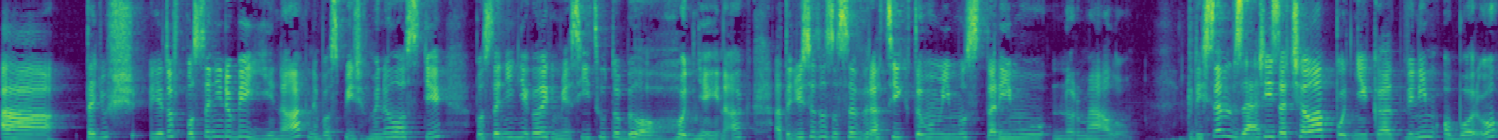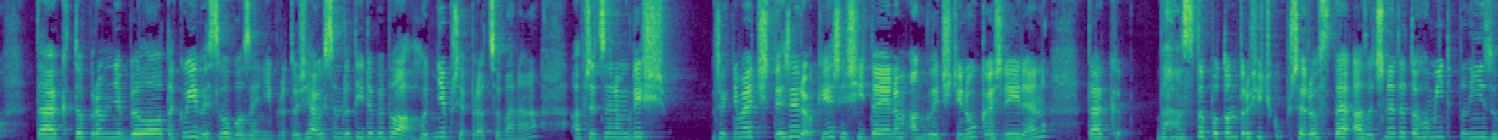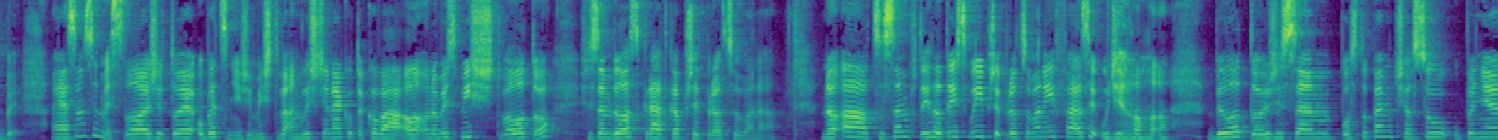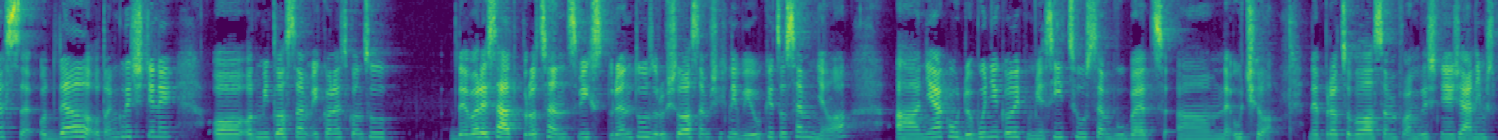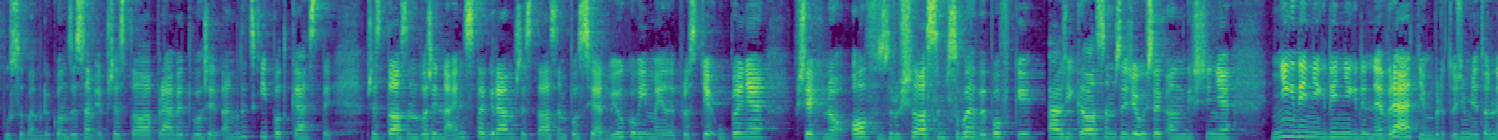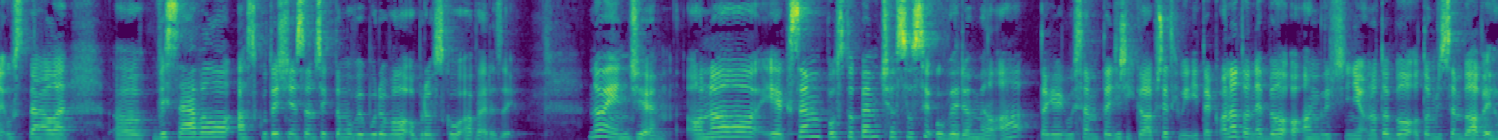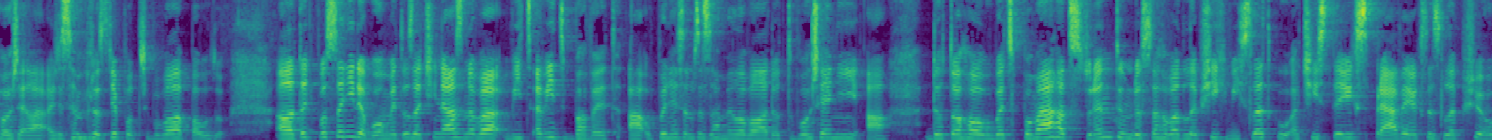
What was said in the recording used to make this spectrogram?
A teď už je to v poslední době jinak, nebo spíš v minulosti, posledních několik měsíců to bylo hodně jinak a teď už se to zase vrací k tomu mýmu starému normálu. Když jsem v září začala podnikat v jiném oboru, tak to pro mě bylo takový vysvobození, protože já už jsem do té doby byla hodně přepracovaná a přece jenom když řekněme čtyři roky řešíte jenom angličtinu každý den, tak vás to potom trošičku přeroste a začnete toho mít plný zuby. A já jsem si myslela, že to je obecně, že mi štve angličtina jako taková, ale ono mi spíš štvalo to, že jsem byla zkrátka přepracovaná. No a co jsem v této svojí přepracované fázi udělala, bylo to, že jsem postupem času úplně se oddálila od angličtiny, odmítla jsem i konec konců 90% svých studentů, zrušila jsem všechny výuky, co jsem měla a nějakou dobu, několik měsíců jsem vůbec um, neučila. Nepracovala jsem v angličtině žádným způsobem. Dokonce jsem i přestala právě tvořit anglický podcasty, přestala jsem tvořit na Instagram, přestala jsem posílat výukový maily, prostě úplně všechno off, zrušila jsem svoje webovky a říkala jsem si, že už se k angličtině nikdy, nikdy, nikdy nevrátím, protože mě to neustále uh, vysávalo a skutečně jsem si k tomu vybudovala obrovskou averzi. No jenže, ono, jak jsem postupem času si uvědomila, tak jak už jsem teď říkala před chvílí, tak ono to nebylo o angličtině, ono to bylo o tom, že jsem byla vyhořela a že jsem prostě potřebovala pauzu. Ale teď poslední dobou mi to začíná znova víc a víc bavit a úplně jsem se zamilovala do tvoření a do toho vůbec pomáhat studentům dosahovat lepších výsledků a číst jejich zprávy, jak se zlepšují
